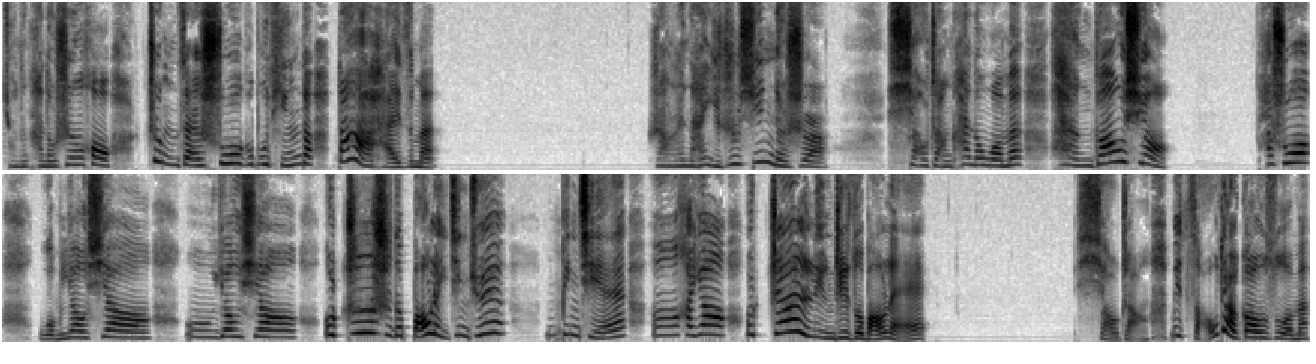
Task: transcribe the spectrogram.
就能看到身后正在说个不停的大孩子们。让人难以置信的是，校长看到我们很高兴。他说：“我们要向……嗯，要向……哦，知识的堡垒进军，并且……嗯，还要占领这座堡垒。”校长没早点告诉我们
